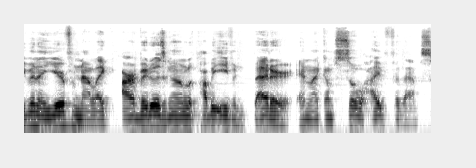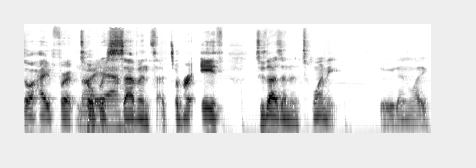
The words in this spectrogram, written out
Even a year from now, like our video is gonna look probably even better, and like I'm so hyped for that. I'm so hyped for oh, October yeah. seventh, October eighth, two thousand and twenty, dude. And like,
